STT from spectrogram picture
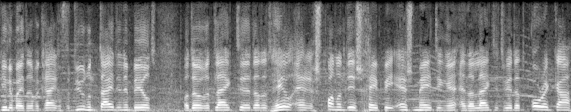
kilometer. En we krijgen voortdurend tijden in beeld. Waardoor het lijkt eh, dat het heel erg spannend is. GPS-metingen. En dan lijkt het weer dat Orica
